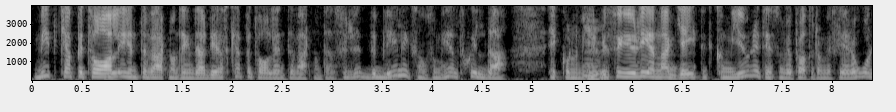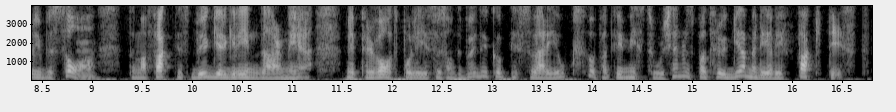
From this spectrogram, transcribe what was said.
mitt kapital är inte värt någonting där, deras kapital är inte värt någonting. Så det, det blir liksom som helt skilda ekonomier. Mm. Vi ser ju rena gated community som vi har pratat om i flera år i USA, mm. där man faktiskt bygger grindar med, med privatpolis och sånt. Det börjar dyka upp i Sverige också, för att vi misstror, känner oss bara trygga med det vi faktiskt,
